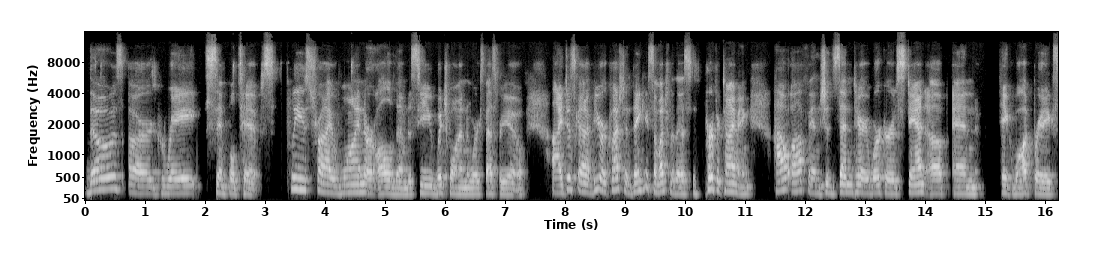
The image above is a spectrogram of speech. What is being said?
Those are great, simple tips please try one or all of them to see which one works best for you. I just got a viewer question. Thank you so much for this. It's perfect timing. How often should sedentary workers stand up and take walk breaks?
